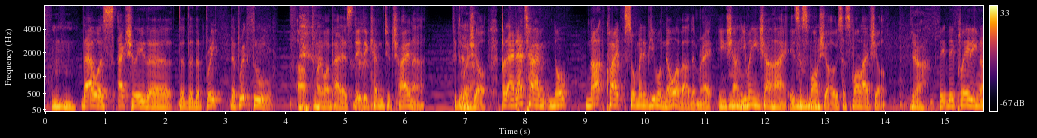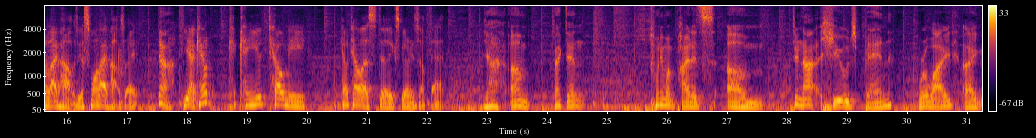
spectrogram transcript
hmm that was actually the the the, the break the breakthrough of 21 pilots they, they came to china to do Yeah. a show but at that time no not quite so many people know about them right in Shang- even in shanghai it's a small show it's a small live show Yeah, they, they played in a live house a small live house right yeah. yeah can, you- can, you tell me can you tell us the experience of that Yeah. Um, back then, Twenty One Pilots. Um, they're not a huge band worldwide. Like,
